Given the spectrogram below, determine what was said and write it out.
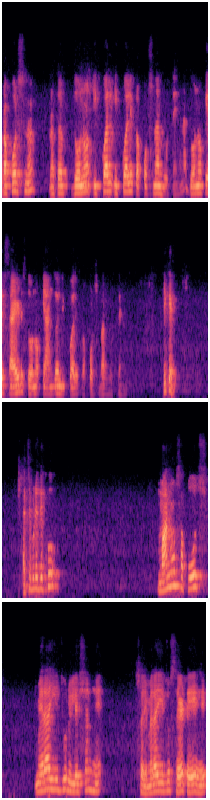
प्रोपोर्शनल मतलब दोनों इक्वल इक्वली प्रोपोर्शनल होते हैं ना? दोनों के साइड्स दोनों के एंगल इक्वली प्रोपोर्शनल होते हैं। ठीक है? अच्छा बेटे, देखो, मानो सपोज़ मेरा ये जो रिलेशन है सॉरी मेरा ये जो सेट ए है,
